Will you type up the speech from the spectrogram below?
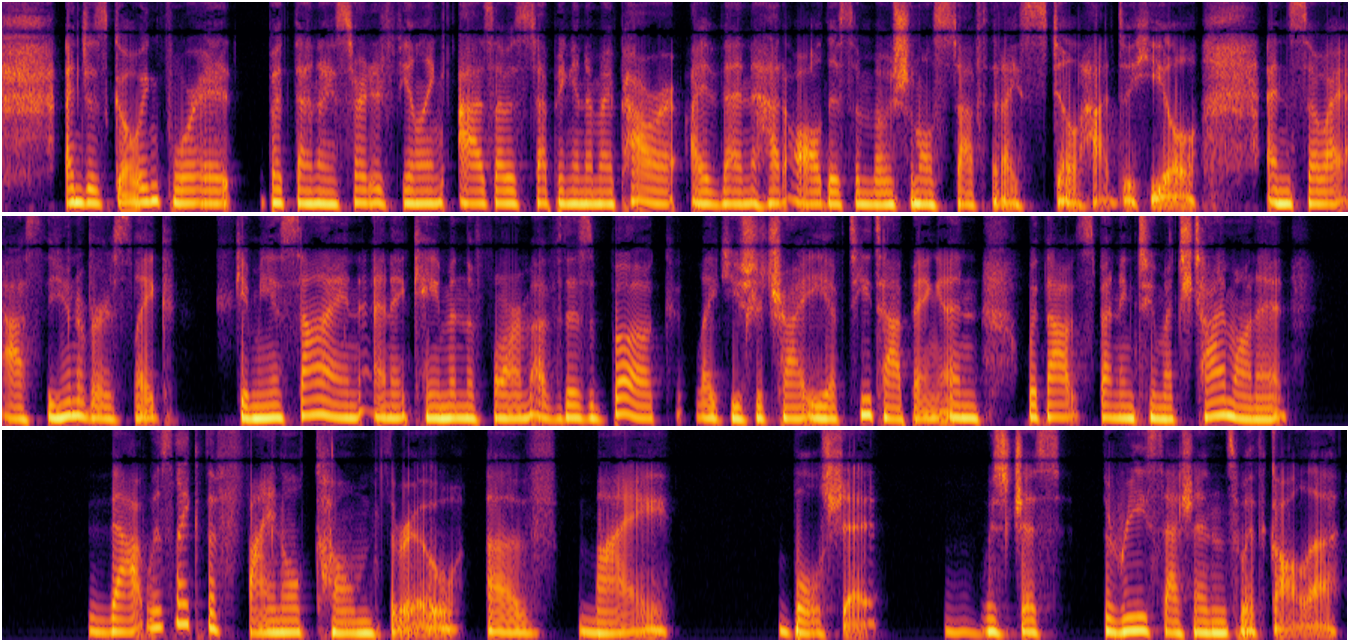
and just going for it. But then I started feeling as I was stepping into my power, I then had all this emotional stuff that I still had to heal. And so I asked the universe, like, give me a sign. And it came in the form of this book, like, you should try EFT tapping. And without spending too much time on it, that was like the final comb through of my bullshit mm. was just three sessions with Gala.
